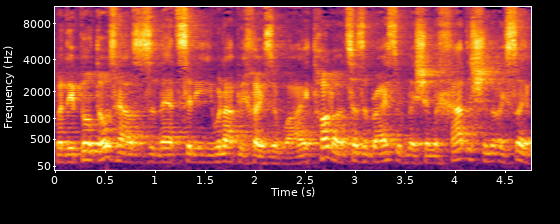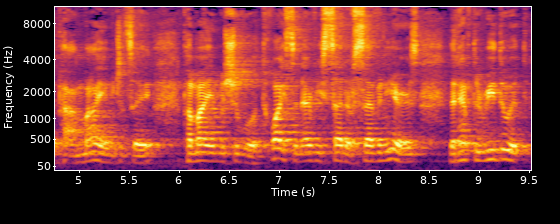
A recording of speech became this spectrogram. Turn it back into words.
When they built those houses in that city, you would not be chayzer. Why? Tana, it says in Brisa, which should say Pamayim twice in every set of seven years, they'd have to redo it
